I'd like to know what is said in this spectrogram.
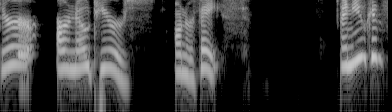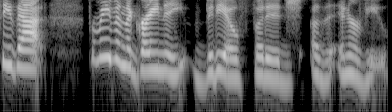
There are no tears on her face. And you can see that from even the grainy video footage of the interview.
